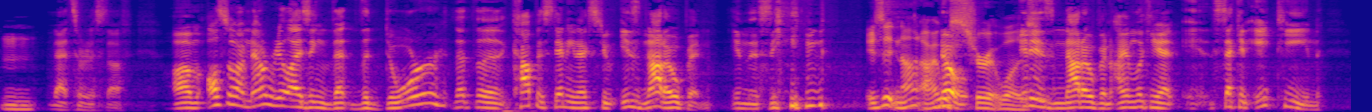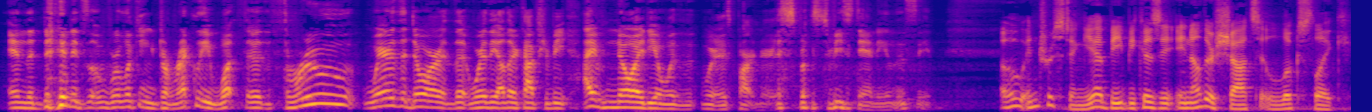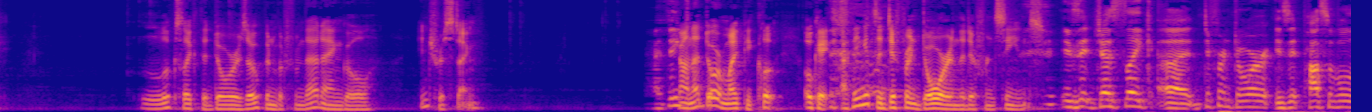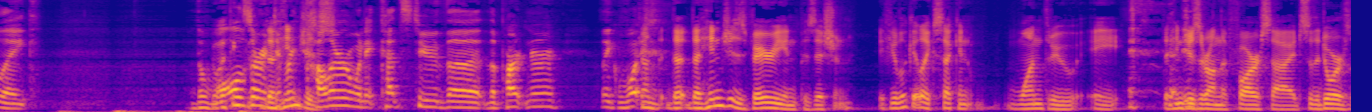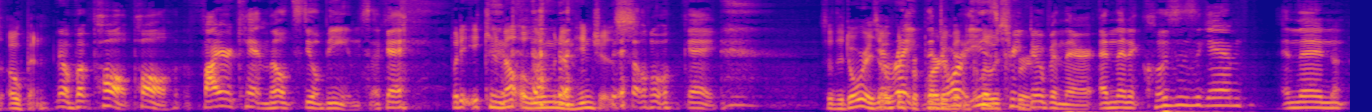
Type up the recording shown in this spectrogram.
Mm-hmm. that sort of stuff. Um, also, I'm now realizing that the door that the cop is standing next to is not open in this scene. Is it not? I no, was sure it was. It is not open. I'm looking at uh, second 18, and the and it's we're looking directly what the, through where the door that where the other cop should be. I have no idea where where his partner is supposed to be standing in this scene. Oh, interesting. Yeah, be, because in other shots it looks like looks like the door is open, but from that angle, interesting. I think John, that door might be closed. Okay, I think it's a different door in the different scenes. is it just like a different door? Is it possible like the think walls are a the different hinges- color when it cuts to the the partner? Like what? John, the the hinges vary in position. If you look at like second one through eight, the hinges are on the far side, so the door is open. no, but Paul, Paul, fire can't melt steel beams. Okay. But it, it can melt aluminum hinges. oh, okay. So the door is You're open right. for The part door of it is creaked for. open there, and then it closes again, and then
